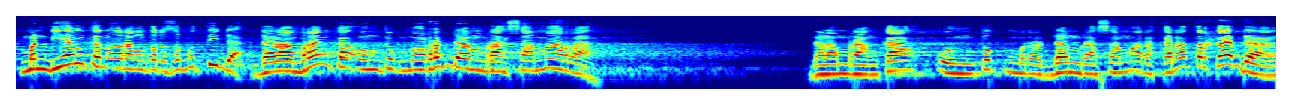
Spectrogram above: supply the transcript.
mendiamkan orang tersebut tidak. Dalam rangka untuk meredam rasa marah. Dalam rangka untuk meredam rasa marah. Karena terkadang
